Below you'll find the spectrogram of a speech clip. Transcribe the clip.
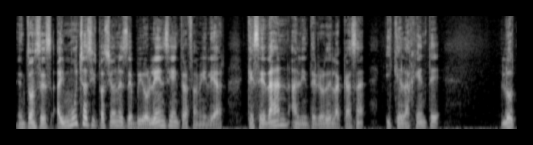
Entonces hay muchas situaciones de violencia intrafamiliar que se dan al interior de la casa y que la gente, lo,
